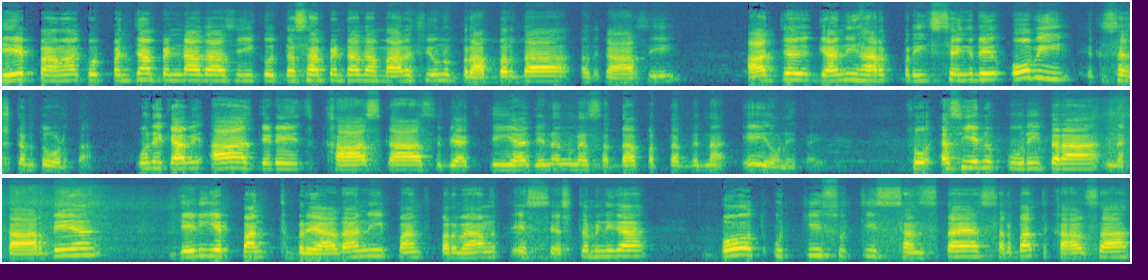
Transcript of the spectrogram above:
ਜੇ ਭਾਵਾਂ ਕੋਈ ਪੰਜਾਂ ਪਿੰਡਾਂ ਦਾ ਸੀ, ਕੋਈ ਦਸਾਂ ਪਿੰਡਾਂ ਦਾ ਮਾਲਕ ਸੀ, ਉਹਨੂੰ ਬਰਾਬਰ ਦਾ ਅਧਿਕਾਰ ਸੀ। ਅੱਜ ਗਿਆਨੀ ਹਰਪ੍ਰੀਤ ਸਿੰਘ ਨੇ ਉਹ ਵੀ ਇੱਕ ਸਿਸਟਮ ਤੋੜਤਾ। ਉਹਨੇ ਕਿਹਾ ਵੀ ਆਹ ਜਿਹੜੇ ਖਾਸ ਖਾਸ ਵਿਅਕਤੀ ਆ, ਜਿਨ੍ਹਾਂ ਨੂੰ ਮੈਂ ਸੱਦਾ ਪੱਤਰ ਦਿੰਦਾ, ਇਹ ਹੋਣੇ ਚਾਹੀਦੇ। ਸੋ ਅਸੀਂ ਇਹਨੂੰ ਪੂਰੀ ਤਰ੍ਹਾਂ ਨਕਾਰਦੇ ਆ ਜਿਹੜੀ ਇਹ ਪੰਥ ਮਰਿਆਦਾ ਨਹੀਂ, ਪੰਥ ਪ੍ਰਵਾਨਿਤ, ਇਹ ਸਿਸਟਮ ਨਹੀਂਗਾ ਬਹੁਤ ਉੱਚੀ ਸੁੱਚੀ ਸੰਸਥਾ ਹੈ, ਸਰਬੱਤ ਖਾਲਸਾ।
